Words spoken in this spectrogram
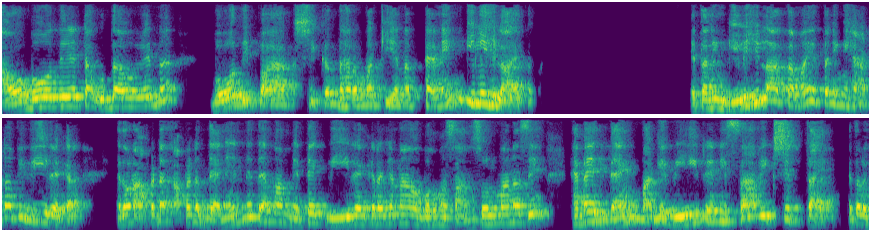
අවබෝධයට උදව් වෙන බෝධිපාක්ෂික ධර්ම කියන තැනින් ගිලිහිලා එතන. එතනින් ගිලිහිලා තමයි එතනින් එහාට අපි වීර කරන්නේ. එතකොට අපිට අපිට දැනෙන්නේ දැන් මම මෙතෙක් වීර කරගෙන බොහොම සංසුන් මනසේ හැබැයි දැන් මගේ වීරය නිසා වික්ෂිප්තයි. එතකොට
